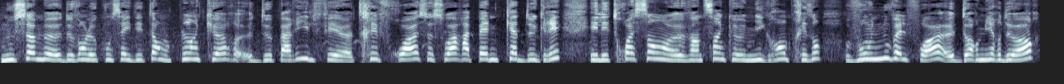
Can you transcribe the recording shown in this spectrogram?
Nous sommes euh, devant le Conseil d'État en plein cœur de Paris. Il fait euh, très froid ce soir, à peine 4 degrés, et les 325 migrants présents vont une nouvelle fois euh, dormir dehors.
